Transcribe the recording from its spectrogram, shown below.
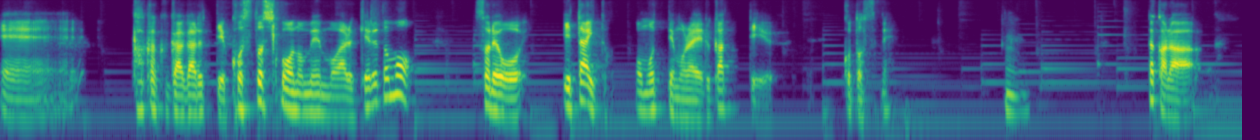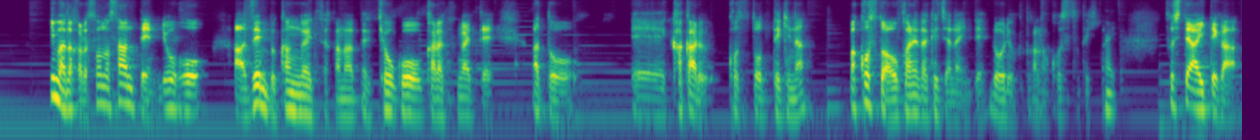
えー価格が上がるっていうコスト志向の面もあるけれどもそれを得たいと思ってもらえるかっていうことですねうん。だから今だからその3点両方あ全部考えてたかなって競合から考えてあと、えーかかるコスト的な、まあ、コストはお金だけじゃないんで労力とかのコスト的な、はい。そして相手が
